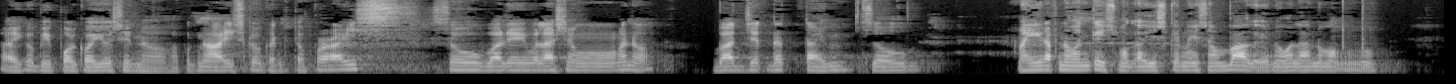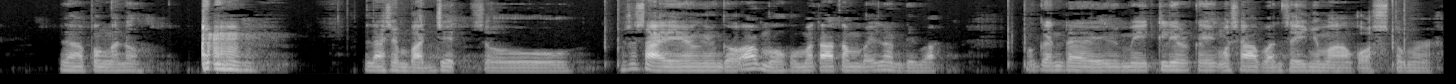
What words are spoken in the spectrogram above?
Ay ko, before ko ayusin, no, kapag naayos ko, ganito price. So, bali, wala siyang, ano, budget that time. So, mahirap naman guys, mag-ayos ka ng isang bagay na wala namang, wala pang, ano, wala siyang budget. So, masasayang yung gawa mo kung matatambay lang, di ba? Maganda eh, may clear kayong usapan sa inyo mga customer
